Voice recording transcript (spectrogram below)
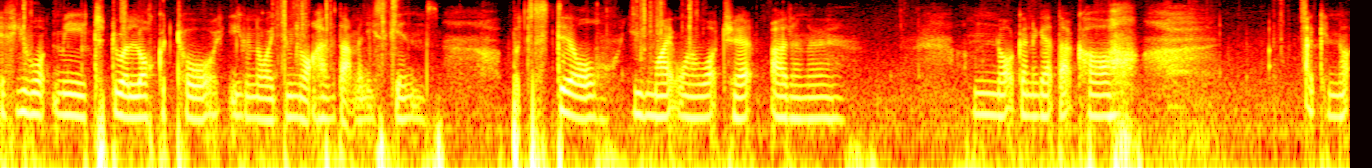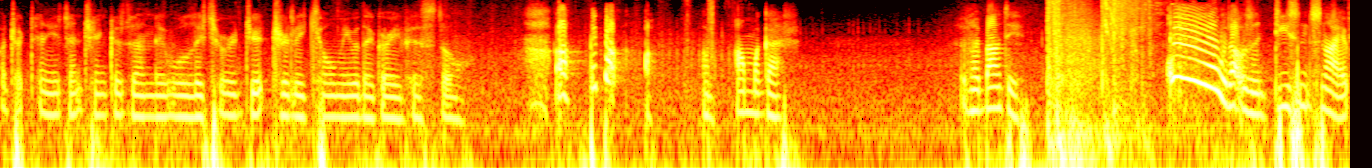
if you want me to do a locker tour, even though I do not have that many skins. But still, you might want to watch it. I don't know. I'm not to get that car. I cannot attract any attention because then they will literally, literally kill me with a grey pistol. Ah, big bot! Oh, oh, oh my gosh. That's my bounty. Oh, that was a decent snipe.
